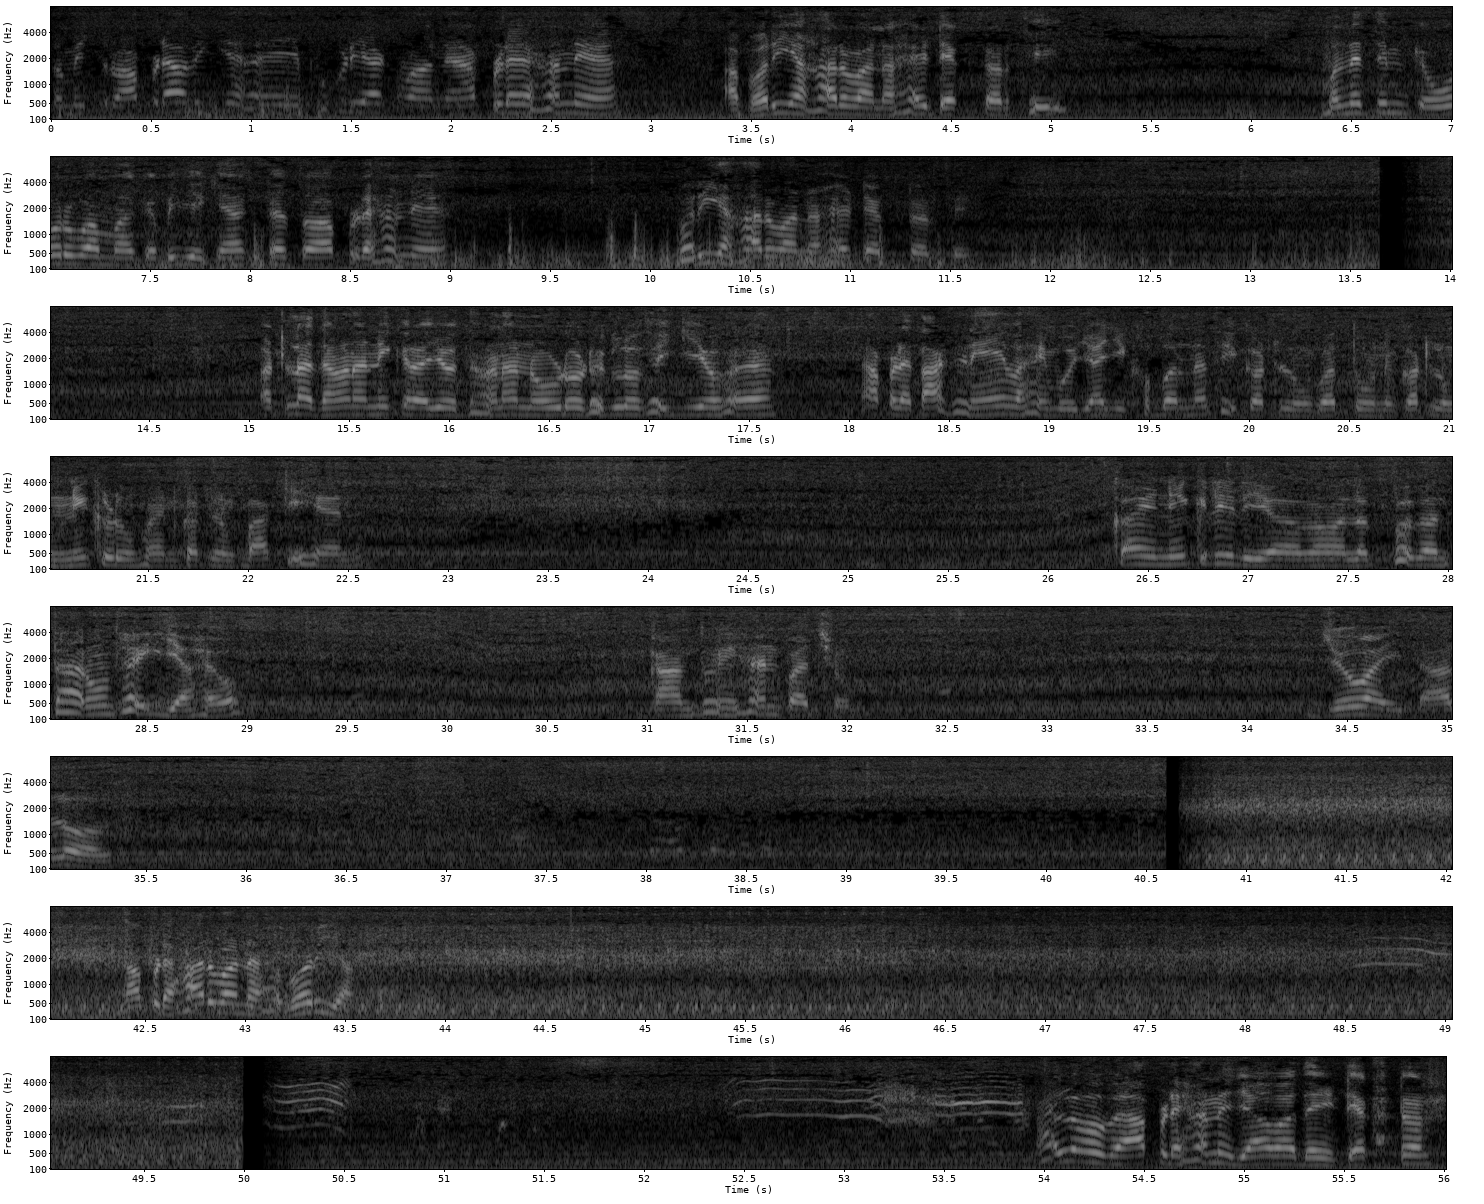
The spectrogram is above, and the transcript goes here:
તો મિત્રો, આપણે આવી ગયા હે ફૂકડી આંકવા અને આપણે હને આ ભરિયા હારવાના હે ટ્રેક્ટરથી. મને તેમ કે ઓરવામાં કે બીજે ક્યાંક તે તો આપણે હને ભરી હારવાના હે ટ્રેક્ટરથી આટલા ધાણા નીકળ્યા, જો ધાણાનો ઓડો ઢગલો થઈ ગયો હે. આપણે તાકણી આવ્યા હે બહુ જાજી ખબર નથી કેટલું હતું ને કેટલું નીકળ્યું હોય ને કેટલું બાકી હે ને. કઈ નીકળી રહ્યા લગભગ અંધારું થઈ ગયા હે હો. કાંધો હે ને પાછું. જોવાય હાલો હવે. આપણે હારવાના ભર્યા હાલો, હવે આપણે હાને જવા દઈ ટ્રેક્ટર.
